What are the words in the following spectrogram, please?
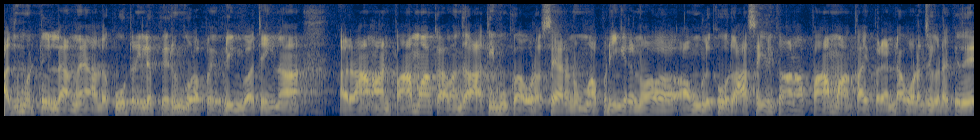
அது மட்டும் இல்லாமல் அந்த கூட்டணியில் பெருங்குழப்பம் எப்படின்னு பார்த்தீங்கன்னா ரா ஆன் பாமக வந்து அதிமுகவோட சேரணும் அப்படிங்கிற நோ அவங்களுக்கு ஒரு ஆசை இருக்குது ஆனால் பாமக இப்போ ரெண்டாக உடஞ்சு கிடக்குது.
